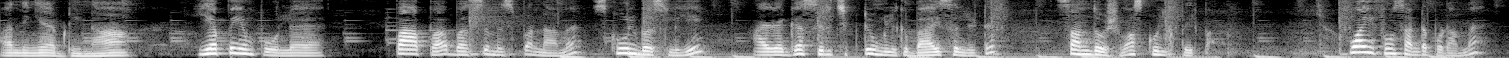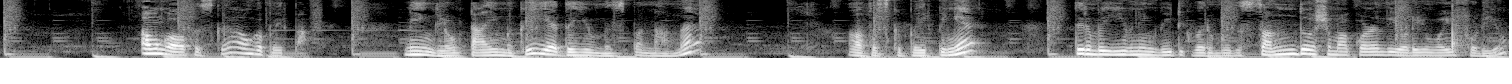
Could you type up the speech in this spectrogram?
வந்தீங்க அப்படின்னா எப்பயும் போல் பாப்பா பஸ்ஸை மிஸ் பண்ணாமல் ஸ்கூல் பஸ்லேயே அழகாக சிரிச்சுக்கிட்டு உங்களுக்கு பாய் சொல்லிவிட்டு சந்தோஷமாக ஸ்கூலுக்கு போயிருப்பான் ஒய்ஃபும் சண்டை போடாமல் அவங்க ஆஃபீஸ்க்கு அவங்க போயிருப்பாங்க நீங்களும் டைமுக்கு எதையும் மிஸ் பண்ணாமல் ஆஃபீஸ்க்கு போயிருப்பீங்க. திரும்ப ஈவினிங் வீட்டுக்கு வரும்போது சந்தோஷமாக குழந்தையோடையும் ஒய்ஃபோடையும்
